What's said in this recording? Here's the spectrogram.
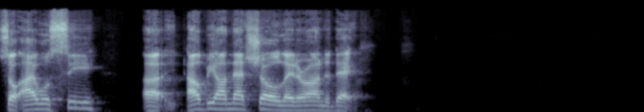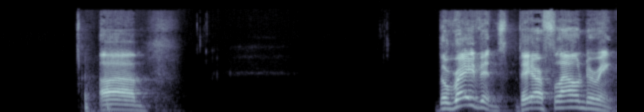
So I will see. Uh, I'll be on that show later on today. Um, the Ravens, they are floundering.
